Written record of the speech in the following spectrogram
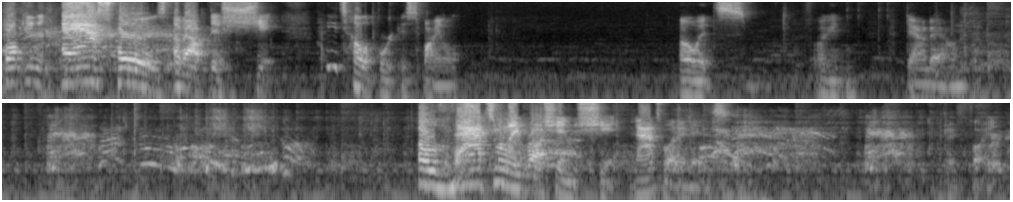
fucking assholes about this shit. How do you teleport his spinal? Oh, it's fucking down, down. Oh, that's my Russian shit. That's what it is. Okay, fight. No!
